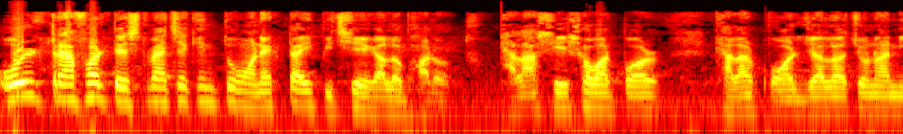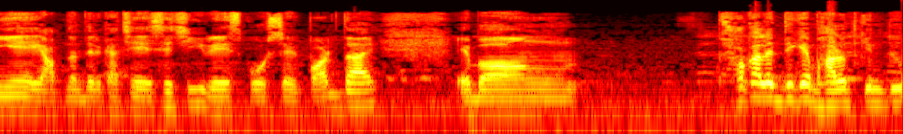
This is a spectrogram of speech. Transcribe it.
ওল্ড ট্র্যাফার টেস্ট ম্যাচে কিন্তু অনেকটাই পিছিয়ে গেল ভারত। খেলা শেষ হওয়ার পর, খেলার পর্যালোচনা নিয়ে আপনাদের কাছে এসেছি রেস স্পোর্টসের পর্দায় এবং সকালের দিকে ভারত কিন্তু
